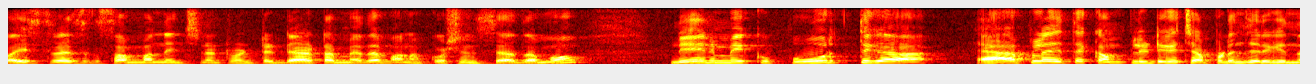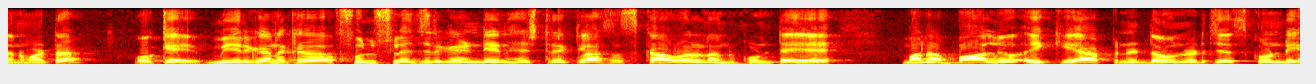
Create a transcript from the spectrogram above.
వైస్రాస్కి సంబంధించినటువంటి డేటా మీద మనం క్వశ్చన్స్ చేద్దాము. నేను మీకు పూర్తిగా యాప్లో అయితే కంప్లీట్గా చెప్పడం జరిగిందనమాట. ఓకే మీరు కనుక ఫుల్ ఫ్లెజ్డ్గా ఇండియన్ హిస్టరీ క్లాసెస్ కావాలని అనుకుంటే మన బాలు ఐకి యాప్ని డౌన్లోడ్ చేసుకోండి.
